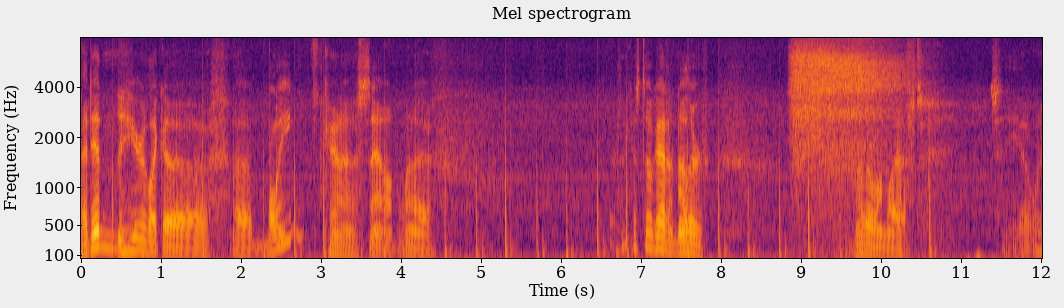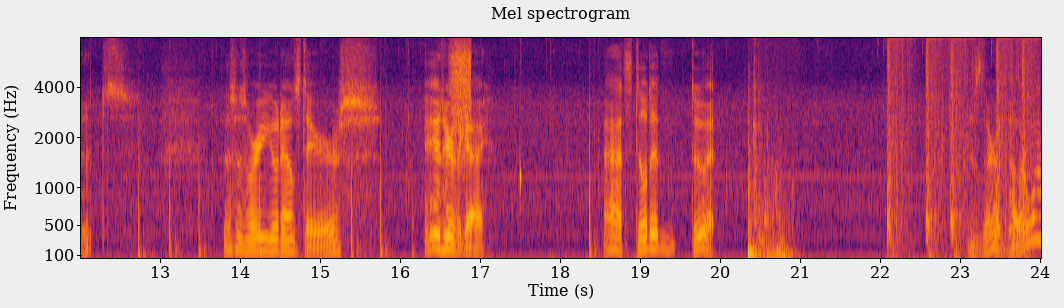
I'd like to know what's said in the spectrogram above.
I didn't hear like a, a bling kind of sound when I. I think I still got another another one left. Let's see, I went. This is where you go downstairs, and here's a guy. Ah, it still didn't do it. Is there another one?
